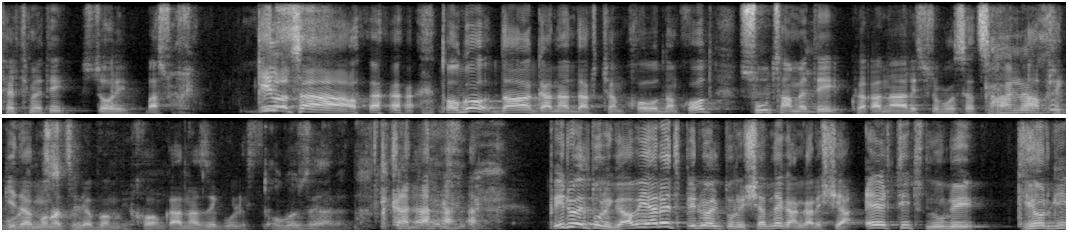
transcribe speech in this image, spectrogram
11 სწორი პასუხი კილოცა ტოგო და განა დარჩა მხოლოდ და მხოლოდ სულ 13 ქვეყანა არის რომელსაც აფრიკიდან მონაწილეობა ხო განაზე გულისწევ ოგოზე არა და. პირველი ტური გავიარეთ. პირველი ტურის შემდეგ ანგარიშია 1-0 გიორგი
